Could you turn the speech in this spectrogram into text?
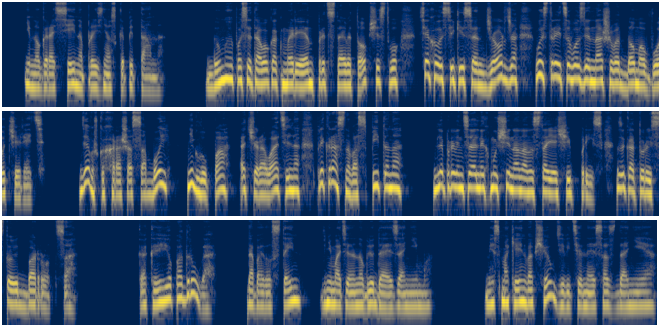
— немного рассеянно произнес капитан. «Думаю, после того, как Мэриэн представит обществу, все холостяки Сент-Джорджа выстроятся возле нашего дома в очередь. Девушка хороша собой, не глупа, очаровательна, прекрасно воспитана. Для провинциальных мужчин она настоящий приз, за который стоит бороться». «Как и ее подруга», — добавил Стейн, внимательно наблюдая за ним. Мисс Маккейн вообще удивительное создание.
